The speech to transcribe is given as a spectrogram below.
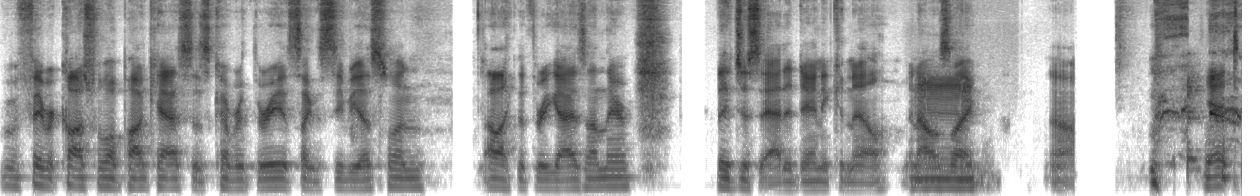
my favorite college football podcasts is Cover Three. It's like the CBS one. I like the three guys on there. They just added Danny Kanell, and I was Mm. like, oh. Get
